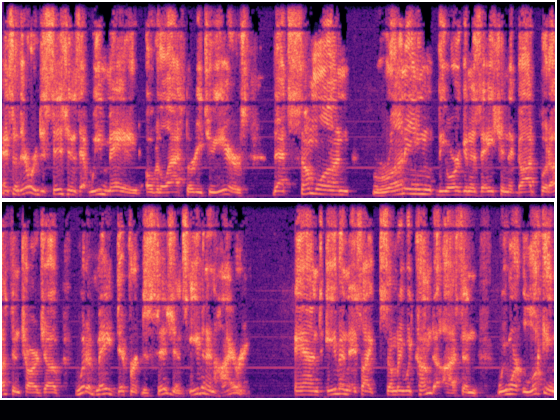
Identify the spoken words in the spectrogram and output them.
And so there were decisions that we made over the last 32 years that someone running the organization that God put us in charge of would have made different decisions, even in hiring. And even it's like somebody would come to us and we weren't looking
